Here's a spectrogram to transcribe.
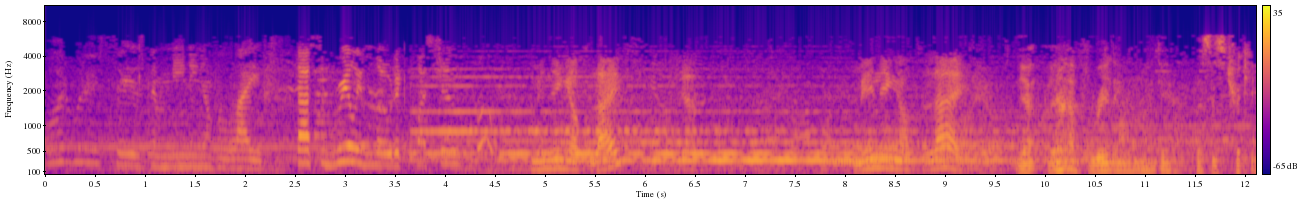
What would I say is the meaning of life? That's a really loaded question. Meaning of life? Yeah. Meaning of life. Yeah, I have really no idea. This is tricky.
